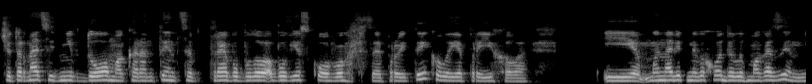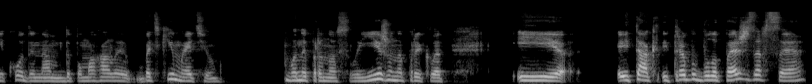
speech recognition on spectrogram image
14 днів вдома, карантин. Це треба було обов'язково все пройти, коли я приїхала. І ми навіть не виходили в магазин нікуди. Нам допомагали батьки Метю. Вони приносили їжу, наприклад. І, і так, і треба було перш за все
